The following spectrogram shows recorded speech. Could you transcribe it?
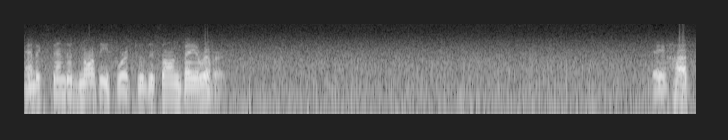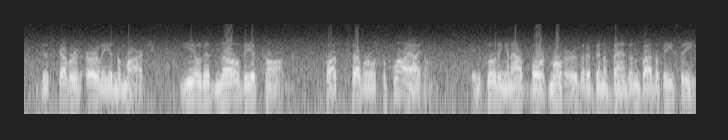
and extended northeastward to the Song Be River. A hut discovered early in the march yielded no Viet Cong, but several supply items, including an outboard motor that had been abandoned by the VC.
